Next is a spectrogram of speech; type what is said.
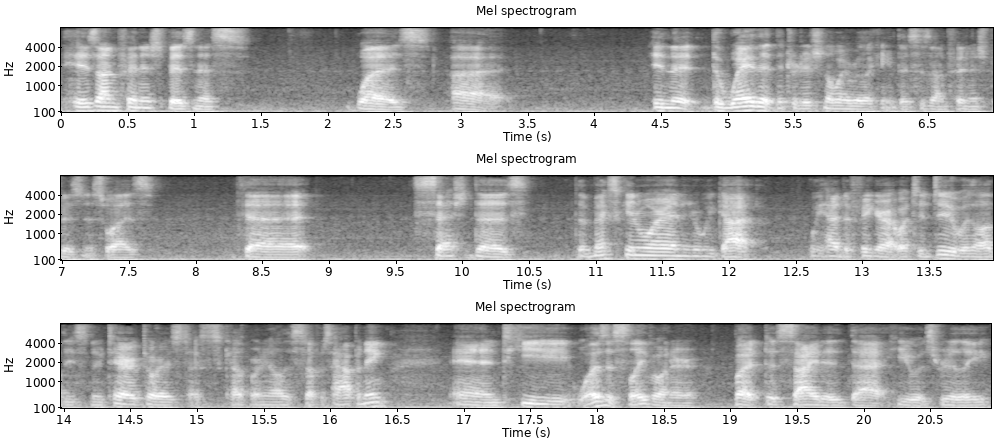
his unfinished business was uh, in the the way that the traditional way we're looking at this is unfinished business was the session the the Mexican War ended and we got we had to figure out what to do with all these new territories Texas California all this stuff was happening. And he was a slave owner but decided that he was really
